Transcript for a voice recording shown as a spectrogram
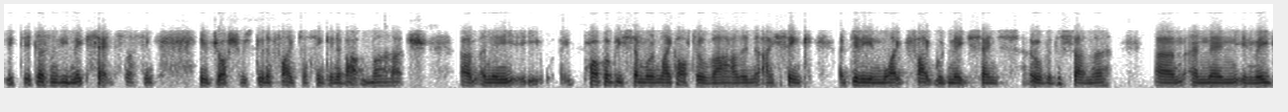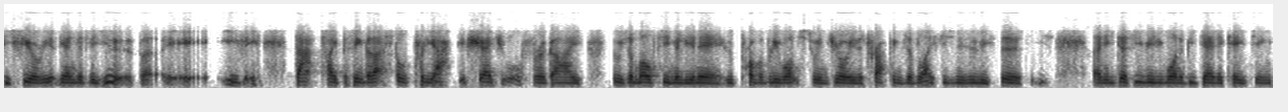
it, it doesn't really make sense. And I think you know Josh was going to fight. I think in about March, um, and then he, he, probably someone like Otto Wallin. I think a Dillian Whyte fight would make sense over the summer. Um, and then you know maybe Fury at the end of the year. But it, it, that type of thing. But that's still a pretty active schedule for a guy who's a multi-millionaire who probably wants to enjoy the trappings of life. He's in his early thirties, and he does he really want to be dedicating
